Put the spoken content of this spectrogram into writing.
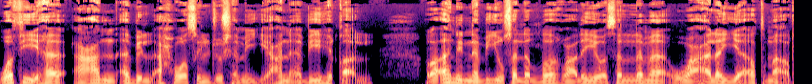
وفيها عن أبي الأحوص الجشمي عن أبيه قال رآني النبي صلى الله عليه وسلم وعلي أطمار.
